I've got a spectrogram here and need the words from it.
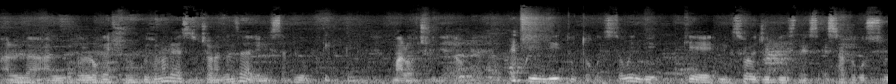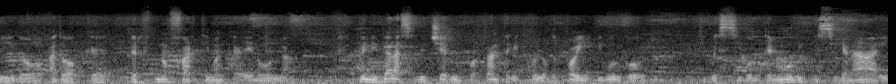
alla, alla, location in cui sono adesso, c'è una zanzara che mi sta più tic tic, ma lo ucciderò. E quindi tutto questo, quindi che Mixology Business è stato costruito ad hoc per non farti mancare nulla. Quindi dalla strategia più importante che è quello che poi divulgo tutti questi contenuti, questi canali,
